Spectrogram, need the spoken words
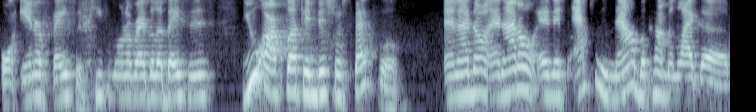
or interface with people on a regular basis, you are fucking disrespectful. And I don't, and I don't, and it's actually now becoming like a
